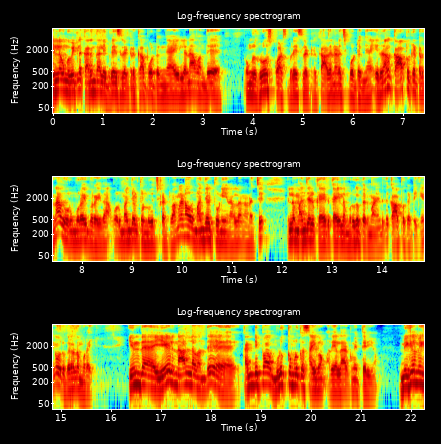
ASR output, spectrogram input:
இல்லை உங்கள் வீட்டில் கருங்காலி பிரேஸ்லெட் இருக்கா போட்டுங்க இல்லைன்னா வந்து உங்களுக்கு ரோஸ் குவாட்ஸ் பிரேஸ்லெட் இருக்கா அதை நினச்சி போட்டுங்க இருந்தாலும் காப்பு கட்டுறதுனா அது ஒரு முறை முறை தான் ஒரு மஞ்சள் துண்டு வச்சு கட்டுவாங்க. இல்லைனா ஒரு மஞ்சள் துணியை நல்லா நினச்சி இல்லை மஞ்சள் கயிறு கையில் முருகப்பெருமான் எடுத்து காப்பு கட்டிக்கங்க. ஒரு விரத முறை. இந்த ஏழு நாளில் வந்து கண்டிப்பாக முழுக்க முழுக்க சைவம் அது எல்லாருக்குமே தெரியும். மிக மிக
